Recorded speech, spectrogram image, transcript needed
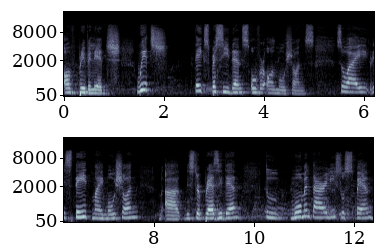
of privilege, which takes precedence over all motions. So I restate my motion, uh, Mr. President, to momentarily suspend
